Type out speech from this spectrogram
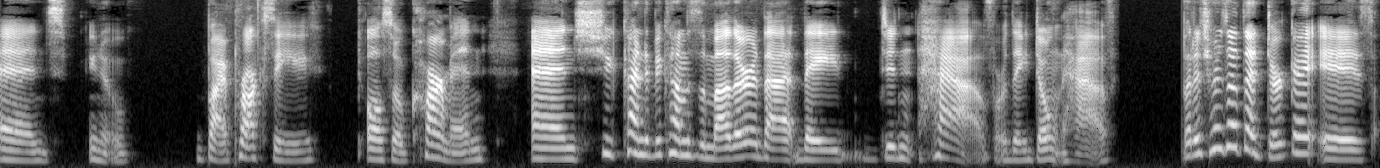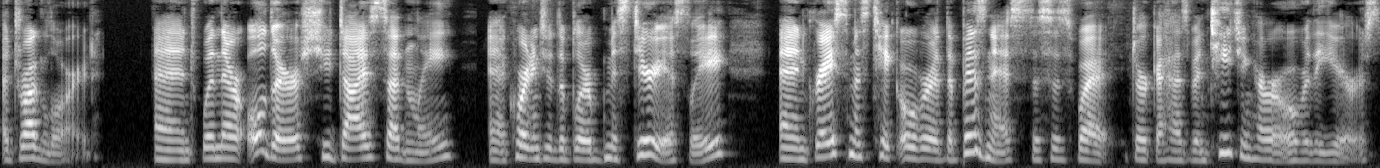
and, you know, by proxy, also Carmen. And she kind of becomes the mother that they didn't have or they don't have. But it turns out that Durka is a drug lord. And when they're older, she dies suddenly, and according to the blurb, mysteriously, and Grace must take over the business. This is what Durka has been teaching her over the years.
